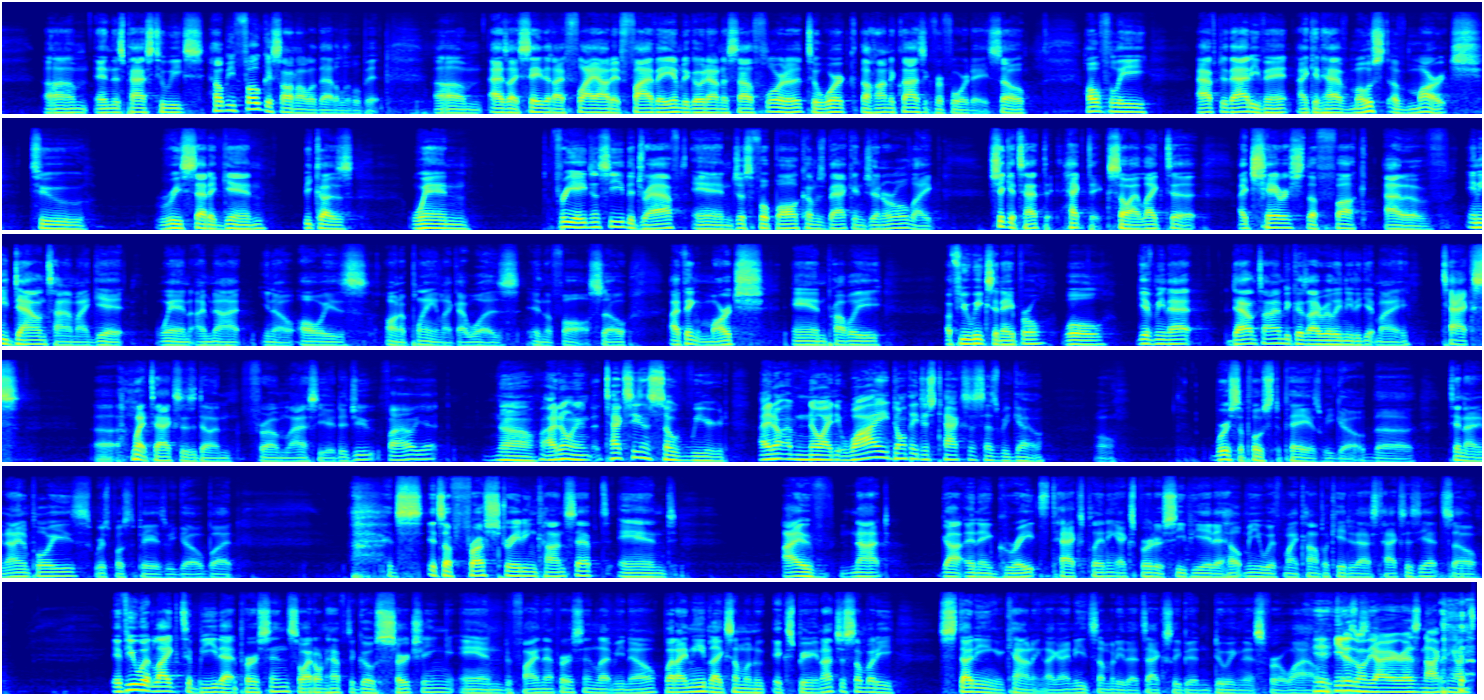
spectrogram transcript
um, and this past two weeks. Help me focus on all of that a little bit. Um, as I say that I fly out at 5 a.m. to go down to South Florida to work the Honda Classic for four days. So hopefully after that event, I can have most of March to reset again because when free agency, the draft, and just football comes back in general, like shit gets hectic. So I like to, I cherish the fuck out of any downtime I get when I'm not, you know, always on a plane like I was in the fall. So I think March and probably a few weeks in April will give me that downtime because I really need to get my tax uh, my taxes done from last year. Did you file yet? No, I don't. Even, tax season is so weird. I don't have no idea. Why don't they just tax us as we go? Well, we're supposed to pay as we go. The 1099 employees, we're supposed to pay as we go, but it's it's a frustrating concept and I've not gotten a great tax planning expert or CPA to help me with my complicated ass taxes yet. So if you would like to be that person so I don't have to go searching and find that person, let me know. But I need like someone who experience not just somebody studying accounting. Like I need somebody that's actually been doing this for a while. He, he doesn't want the IRS knocking on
